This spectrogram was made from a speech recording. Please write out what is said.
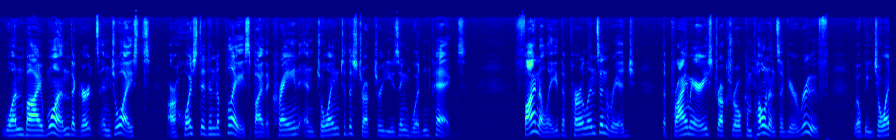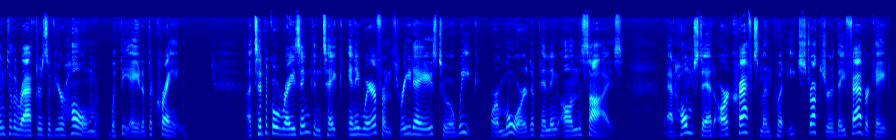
One by one, the girts and joists are hoisted into place by the crane and joined to the structure using wooden pegs. Finally, the purlins and ridge, the primary structural components of your roof, will be joined to the rafters of your home with the aid of the crane. A typical raising can take anywhere from three days to a week or more depending on the size. At Homestead, our craftsmen put each structure they fabricate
